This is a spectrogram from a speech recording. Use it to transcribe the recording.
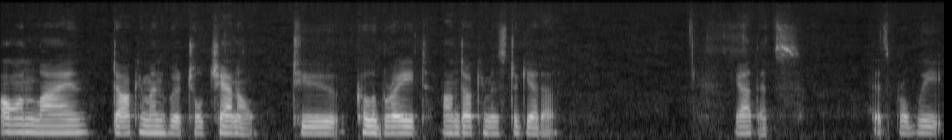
online document virtual channel to collaborate on documents together. Yeah, that's that's probably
